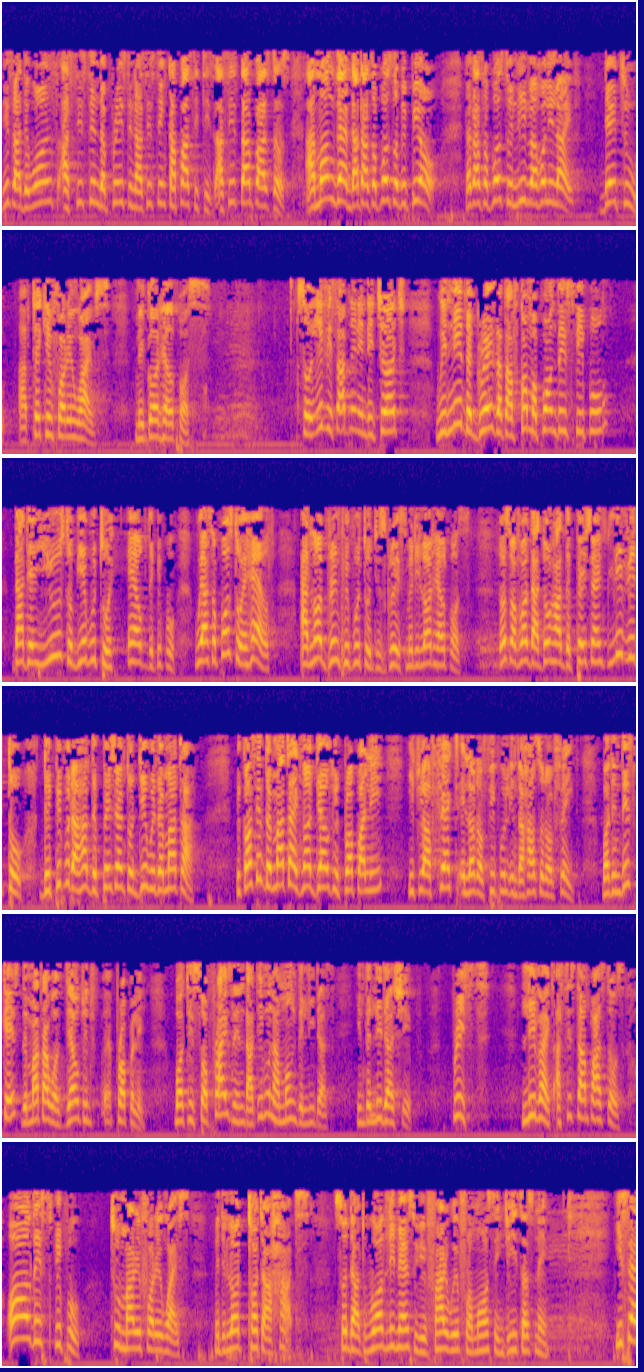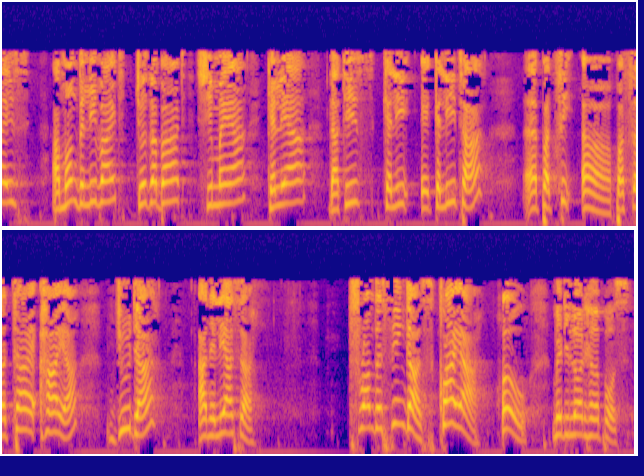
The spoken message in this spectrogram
These are the ones assisting the priest in assisting capacities, assistant pastors. Among them that are supposed to be pure, that are supposed to live a holy life, they too have taken foreign wives. May God help us. So if it's happening in the church, we need the grace that have come upon these people that they use to be able to help the people. We are supposed to help and not bring people to disgrace. May the Lord help us. Those of us that don't have the patience, leave it to the people that have the patience to deal with the matter. Because if the matter is not dealt with properly, it will affect a lot of people in the household of faith. But in this case, the matter was dealt with uh, properly. But it's surprising that even among the leaders, in the leadership, priests, Levites, assistant pastors, all these people to marry foreign wives. May the Lord touch our hearts so that worldliness will be far away from us in Jesus' name. He says, among the Levites, Jozabad, Shemaiah, Keliah, that is eh, Kelita, uh, Pethahiah, Judah, and Eleazar. From the singers, choir, oh, may the Lord help us.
